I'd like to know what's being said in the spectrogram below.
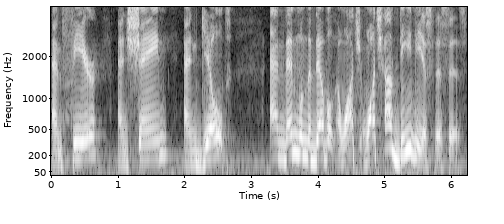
and fear and shame and guilt. And then when the devil, watch, watch how devious this is.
